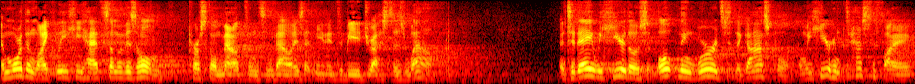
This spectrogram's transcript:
And more than likely, he had some of his own personal mountains and valleys that needed to be addressed as well. And today we hear those opening words to the gospel, and we hear him testifying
